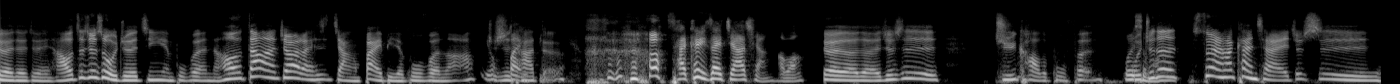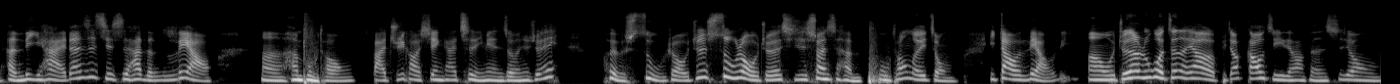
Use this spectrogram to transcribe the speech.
对对对，好，这就是我觉得经验部分，然后当然就要来是讲败笔的部分啦，就是他的才可以再加强，好不好？对对对，就是焗烤的部分，我觉得虽然它看起来就是很厉害，但是其实它的料嗯很普通。把焗烤掀开吃里面之后，你就觉得哎会有素肉，就是素肉，我觉得其实算是很普通的一种一道料理。嗯，我觉得如果真的要比较高级一点的话，可能是用。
